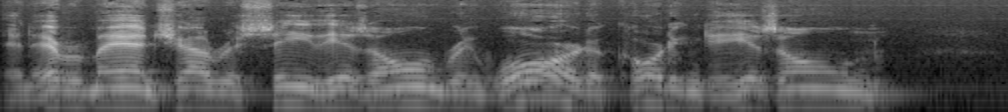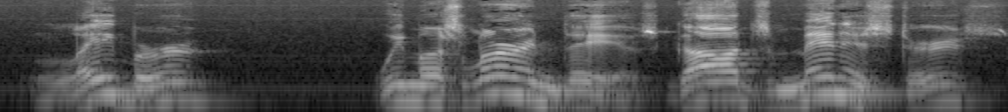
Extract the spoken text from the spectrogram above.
and every man shall receive his own reward according to his own labor. We must learn this. God's ministers,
